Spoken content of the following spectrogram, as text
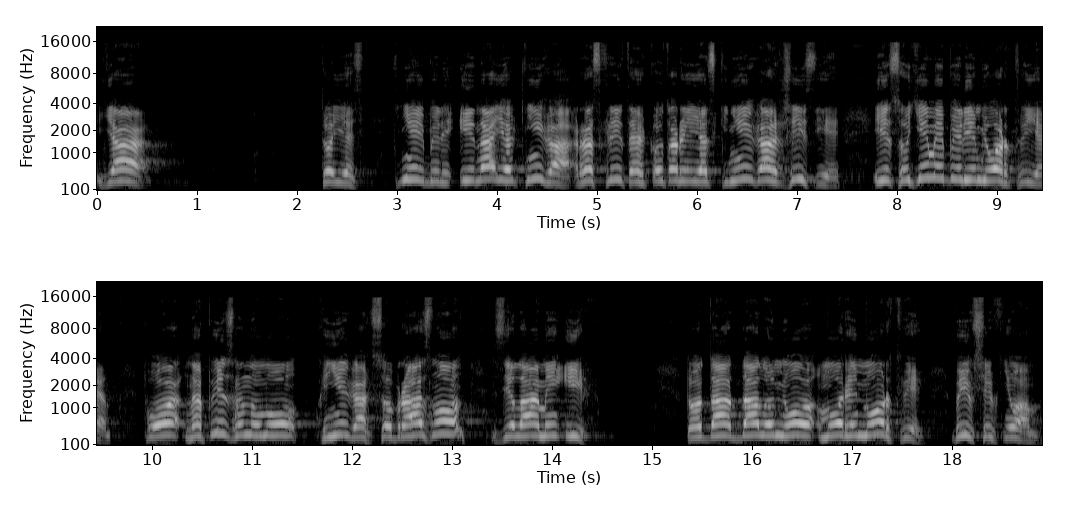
я, то есть, книги были, иная книга раскрытая, которая есть книга жизни, и судимы были мертвые по написанному в книгах сообразно с делами их. Тогда дало море мертвых, бывших в нем,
